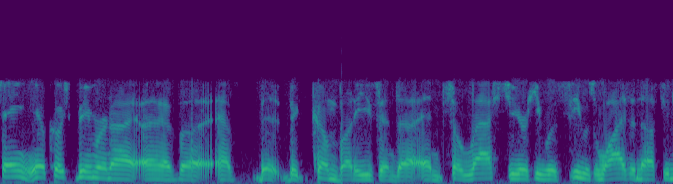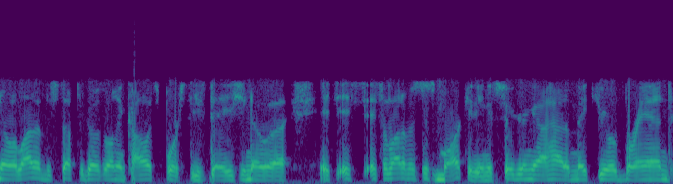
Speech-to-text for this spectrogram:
Shane, you know, Coach Beamer and I uh, have uh, have be- become buddies, and uh, and so last year he was he was wise enough. You know, a lot of the stuff that goes on in college sports these days, you know, uh, it's it's it's a lot of it's just marketing. It's figuring out how to make your brand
